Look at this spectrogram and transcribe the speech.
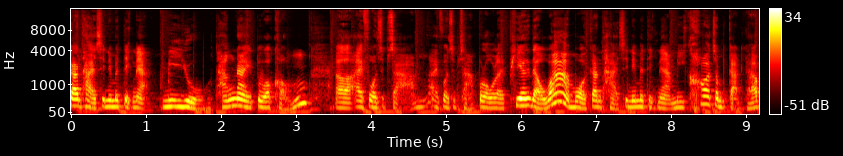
การถ่ายซีนิเมติกเนี่ยมีอยู่ทั้งในตัวของ iPhone 13 iPhone 13 Pro เลยเพียงแต่ว่าโหมดการถ่ายซีนิเมติกเนี่ยมีข้อจำกัดครับ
